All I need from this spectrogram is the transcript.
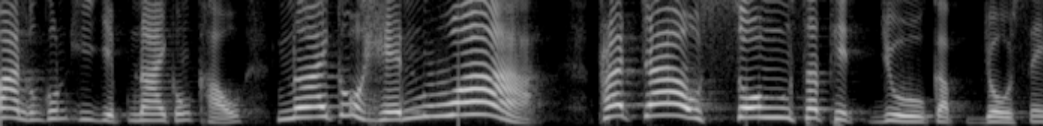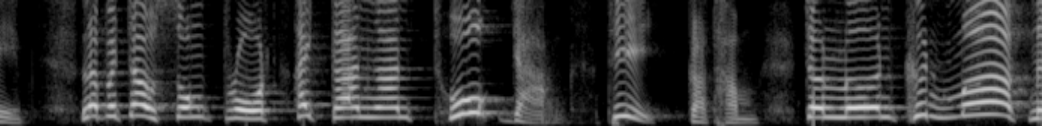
บ้านของคนอียิปต์นายของเขา นายก็เห็นว่า พระเจ้าทรงสถิตอยู่กับโยเซฟ และพระเจ้าทรงโปรดให้การงานทุกอย่างที่กระทำเจริญขึ้นมากใน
